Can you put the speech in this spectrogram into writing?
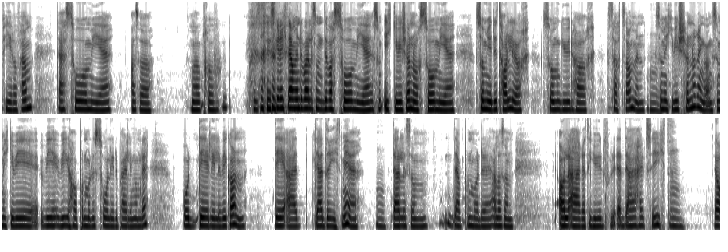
4 og 5, det er så mye Altså, jeg må prøve å huske riktig, men det var liksom Det var så mye som ikke vi skjønner. Så mye, så mye detaljer som Gud har satt sammen, som ikke vi skjønner engang. Som ikke vi, vi Vi har på en måte så lite peiling om det. Og det lille vi kan, det er, det er dritmye. Mm. Det er liksom Det er på en måte Eller sånn All ære til Gud, for det, det er helt sykt. Mm. Ja.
